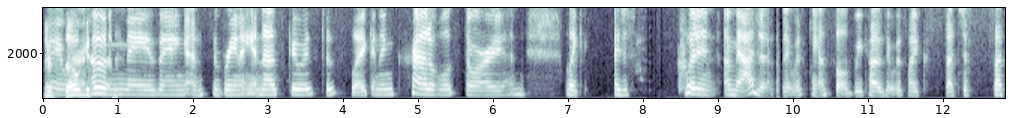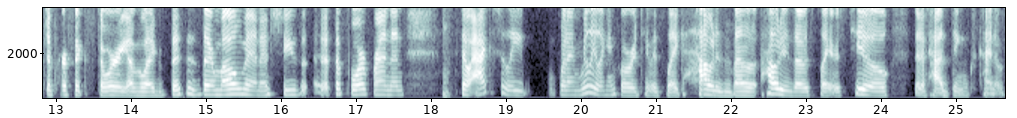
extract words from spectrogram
They're they so good. Amazing. And Sabrina Ionescu is just like an incredible story. And like, I just couldn't imagine that it was canceled because it was like such a such a perfect story of like this is their moment and she's at the forefront and so actually what i'm really looking forward to is like how does the how do those players too that have had things kind of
